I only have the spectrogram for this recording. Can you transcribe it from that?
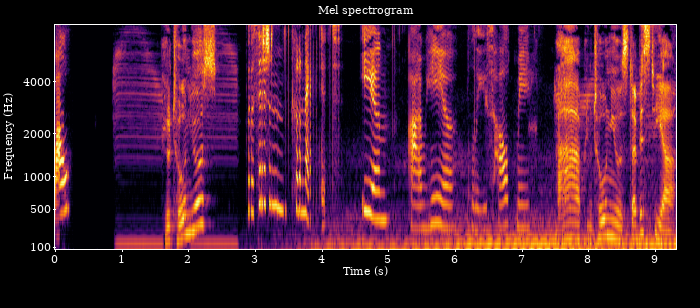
Wow, Plutonius? position connected. Ian, I'm here. Please help me. Ah, Plutonius, da bist du ja.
